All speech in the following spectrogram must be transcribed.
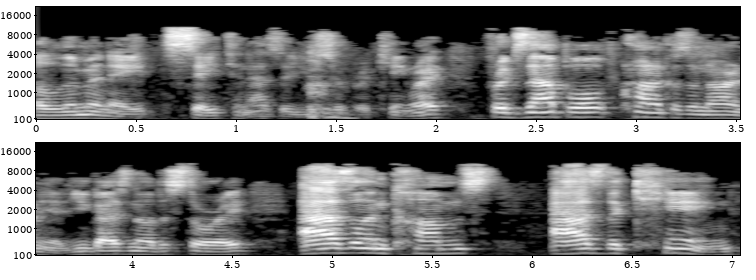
eliminate Satan as a usurper king, right? For example, Chronicles of Narnia. You guys know the story. Aslan comes as the king,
